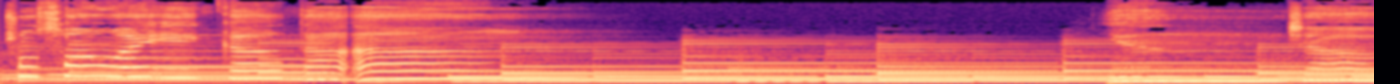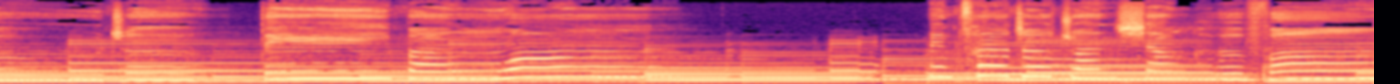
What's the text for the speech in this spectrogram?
储存为一个答案。眼角着地板望，鞭策着转向何方？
